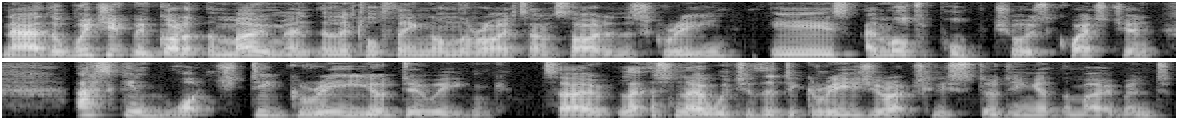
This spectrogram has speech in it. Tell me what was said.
Now, the widget we've got at the moment, the little thing on the right hand side of the screen, is a multiple choice question asking which degree you're doing. So let us know which of the degrees you're actually studying at the moment.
